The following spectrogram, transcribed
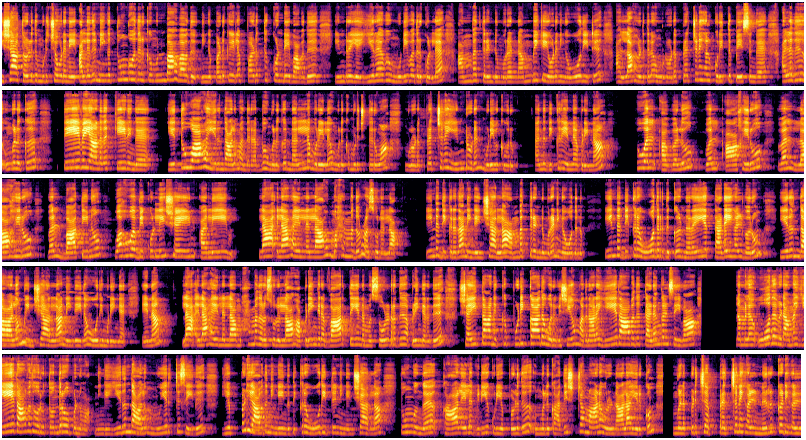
இஷா தொழுது முடித்த உடனே அல்லது நீங்கள் தூங்குவதற்கு முன்பாகவாவது நீங்கள் படுக்கையில் படுத்து கொண்டேவாவது இன்றைய இரவு முடிவதற்குள்ள ஐம்பத்தி ரெண்டு முறை நம்பிக்கையோடு நீங்கள் ஓதிட்டு அல்லாஹ்விடத்தில் உங்களோட பிரச்சனைகள் குறித்து பேசுங்க. அல்லது உங்களுக்கு தேவையானதை கேளுங்க. எதுவாக இருந்தாலும் அந்த ரப்பு உங்களுக்கு நல்ல முறையில் உங்களுக்கு முடிச்சு தருவான். உங்களோட பிரச்சனை இன்றுடன் முடிவுக்கு வரும். அந்த திக்ரு என்ன அப்படின்னா ஹுவல் அவ்வளு வல் ஆஹிரு வல் லாஹிரு வல் பாத்தினு வஹுவ பிகுல்லி ஷெயின் அலீம். லா இலாஹ இல்லல்லாஹு முஹம்மதுர் ரசூலுல்லா இந்த திக்கரை தான் நீங்கள் இன்ஷா அல்லா ஐம்பத்தி ரெண்டு முறை நீங்கள் ஓதணும். இந்த திக்கரை ஓதுறதுக்கு நிறைய தடைகள் வரும். இருந்தாலும் இன்ஷா அல்லா நீங்கள் இதை ஓதி முடியுங்க ஏன்னா லா இலாஹ இல்லல்லா முஹம்மது ரசூலுல்லாஹ் அப்படிங்கிற வார்த்தையை நம்ம சொல்கிறது அப்படிங்கிறது ஷைத்தானுக்கு பிடிக்காத ஒரு விஷயம். அதனால் ஏதாவது தடங்கள் செய்வான். நம்மளை ஓத விடாமல் ஏதாவது ஒரு தொந்தரவு பண்ணுவான். நீங்கள் இருந்தாலும் முயற்சி செய்து எப்படியாவது நீங்கள் இந்த திக்கரை ஓதிட்டு நீங்கள் இன்ஷா அல்லா தூங்குங்க. காலையில் விடியக்கூடிய பொழுது உங்களுக்கு அதிர்ஷ்டமான ஒரு நாளாக இருக்கும். உங்களை பிடிச்ச பிரச்சனைகள் நெருக்கடிகள்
